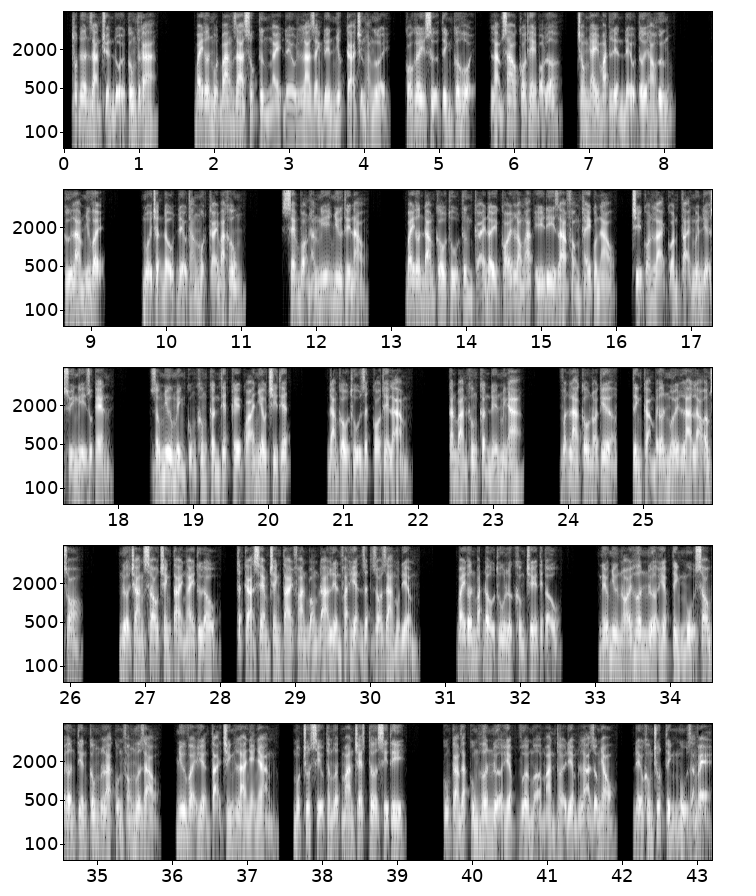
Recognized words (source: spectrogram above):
Tốt đơn giản chuyển đổi công thức a. Bayern một bang gia súc từng ngày đều là dành đến nhất cả chứng hạng người, có gây sự tình cơ hội, làm sao có thể bỏ lỡ, trong nháy mắt liền đều tới hào hứng. Cứ làm như vậy, mỗi trận đấu đều thắng một cái ba không. Xem bọn hắn nghĩ như thế nào. Bayern đám cầu thủ từng cái đầy cõi lòng ác ý đi ra phòng thay quần áo, chỉ còn lại còn tại nguyên địa suy nghĩ rụt kèn. Giống như mình cũng không cần thiết kế quá nhiều chi tiết. Đám cầu thủ rất có thể làm. Căn bản không cần đến mình a. Vẫn là câu nói kia, tình cảm ơn mới là lão âm so. Nửa trang sau tranh tài ngay từ đầu, tất cả xem tranh tài fan bóng đá liền phát hiện rất rõ ràng một điểm Bayern bắt đầu thu lực khống chế tiết tấu. Nếu như nói hơn nửa hiệp tỉnh ngủ sau Bayern tiến công là cuồng phong mưa rào, như vậy hiện tại chính là nhẹ nhàng, một chút xíu thấm ướt Manchester City. Cũng cảm giác cùng hơn nửa hiệp vừa mở màn thời điểm là giống nhau, đều không chút tỉnh ngủ dáng vẻ.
